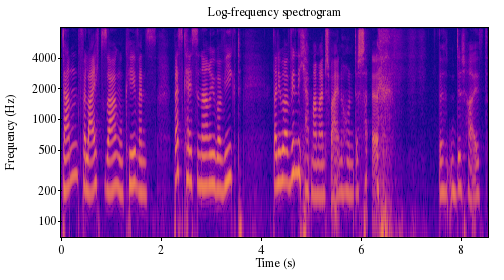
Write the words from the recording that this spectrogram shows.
dann vielleicht zu sagen, okay, wenn es Best Case Szenario überwiegt, dann überwinde ich halt mal meinen Schweinehund. Das, äh, das heißt.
